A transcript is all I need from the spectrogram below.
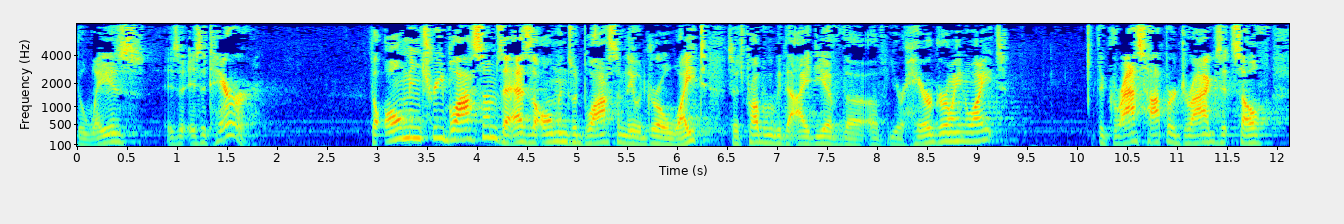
the way is, is, a, is a terror. The almond tree blossoms, that as the almonds would blossom, they would grow white. So it's probably the idea of the, of your hair growing white. The grasshopper drags itself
